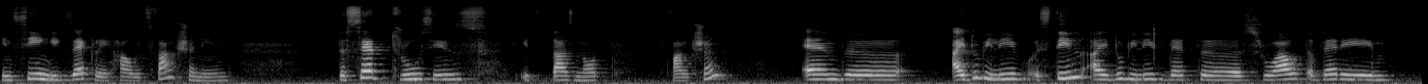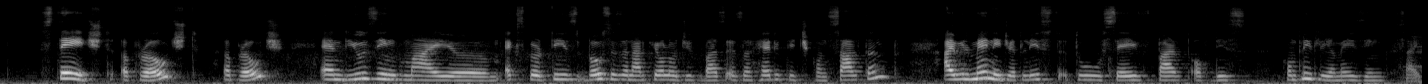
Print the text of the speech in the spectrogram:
in seeing exactly how it's functioning, the sad truth is it does not function. And uh, I do believe, still, I do believe that uh, throughout a very staged approach, approach and using my um, expertise both as an archaeologist but as a heritage consultant, I will manage at least to save part of this completely amazing site.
